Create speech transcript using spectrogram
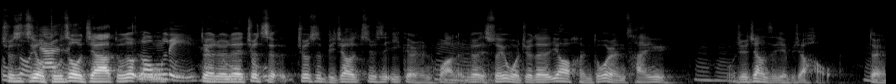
就是只有独奏家独奏 lonely，对对对，就只就是比较就是一个人画的，对，所以我觉得要很多人参与，嗯哼。我觉得这样子也比较好玩，嗯对，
